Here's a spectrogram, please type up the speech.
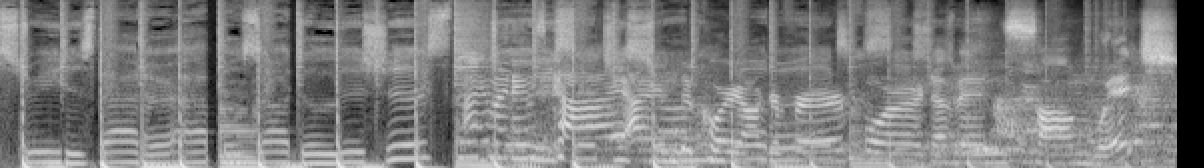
street is that her apples are delicious. Hi, my name is Kai. I am the choreographer for Devon's song Witch.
